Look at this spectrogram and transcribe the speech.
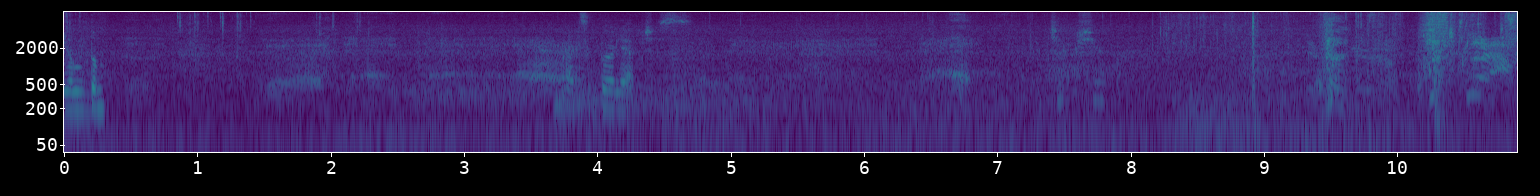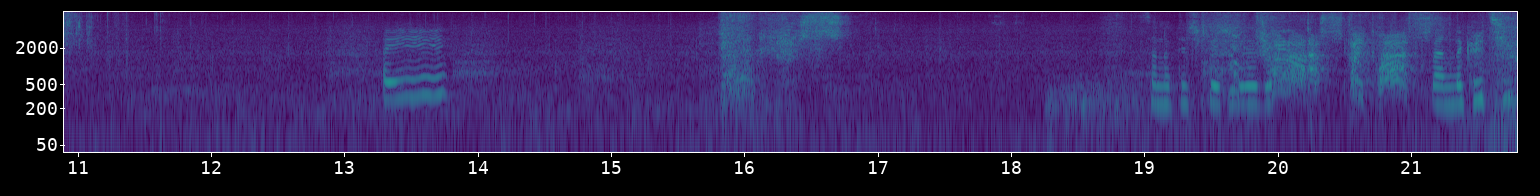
Yıldım. Artık böyle yapacağız. Yapacak bir şey yok. Ay. Sen ateşi keşfedin. Ben de kaçayım.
